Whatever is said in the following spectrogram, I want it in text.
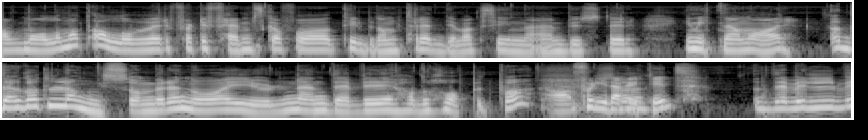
av målet om at alle over 45 skal få tilbud om tredje vaksinebooster i midten av januar? Ja, det har gått langsommere nå i julen enn det vi hadde håpet på. Ja, Fordi det er høytid? Det vil vi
